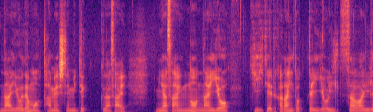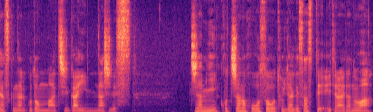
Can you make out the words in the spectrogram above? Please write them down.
内容でも試してみてください。皆さんの内容、聞いている方にとってより伝わりやすくなること間違いなしです。ちなみにこちらの放送を取り上げさせていただいたのは、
